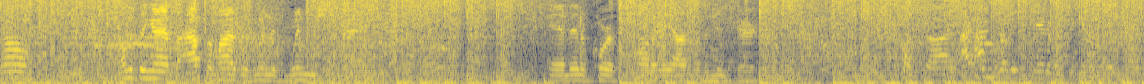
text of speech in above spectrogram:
Well, the only thing I have to optimize is when when you should tag. And then, of course, all the AI for the new characters. God, I, I'm really scared of what gonna make right.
